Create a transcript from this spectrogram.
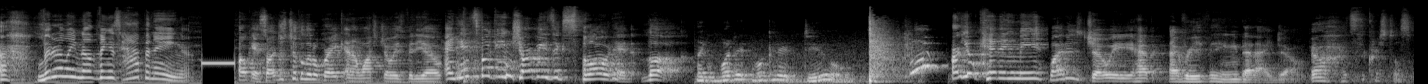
Ugh, literally nothing is happening. Okay, so I just took a little break and I watched Joey's video, and his fucking Sharpies exploded. Look. Like what it, what could it do? Are you kidding me? Why does Joey have everything that I don't? Oh, it's the crystals.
